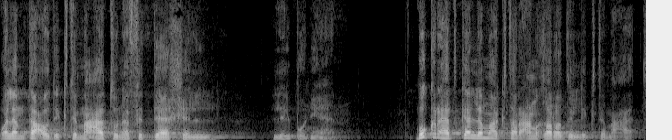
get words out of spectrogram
ولم تعد اجتماعاتنا في الداخل للبنيان. بكرة هتكلم أكثر عن غرض الاجتماعات.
